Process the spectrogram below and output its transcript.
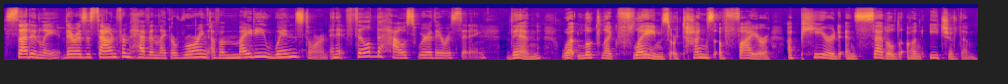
Suddenly, there was a sound from heaven like a roaring of a mighty windstorm, and it filled the house where they were sitting. Then, what looked like flames or tongues of fire appeared and settled on each of them.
